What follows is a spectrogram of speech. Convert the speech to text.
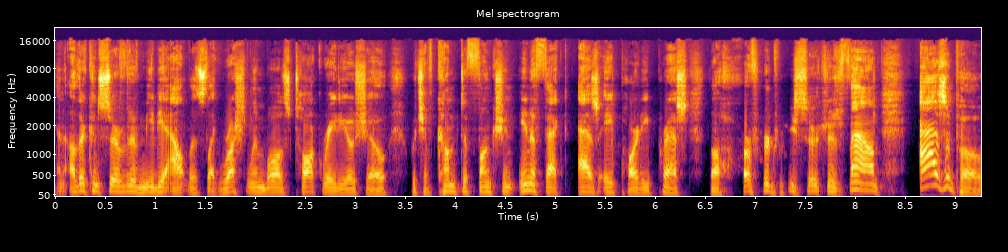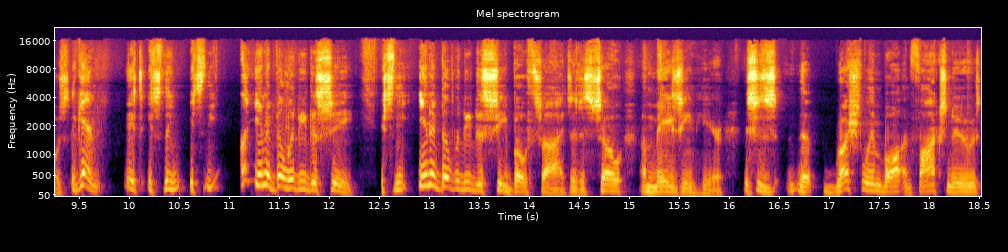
and other conservative media outlets like Rush Limbaugh's talk radio show, which have come to function in effect as a party press, the Harvard researchers found, as opposed, again, it's, it's, the, it's the inability to see. It's the inability to see both sides that is so amazing here. This is the Rush Limbaugh and Fox News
